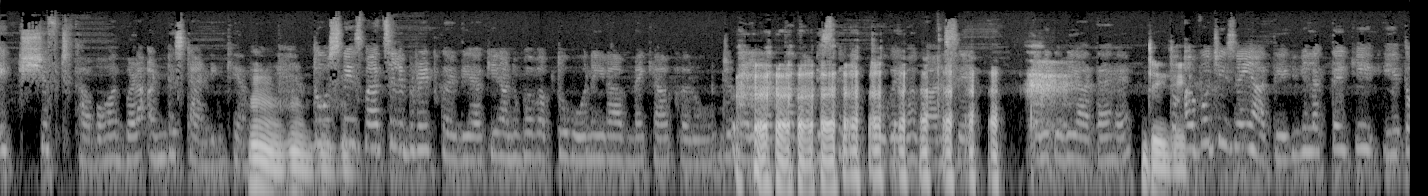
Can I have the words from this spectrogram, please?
एक शिफ्ट था बहुत बड़ा अंडरस्टैंडिंग के अंदर हम्म हम्म तो हम्म, उसने इस बात से लिबरेट कर दिया कि अनुभव अब तो हो नहीं रहा अब मैं क्या करूँ? जो हो गए भगवान से। कभी कभी आता है। जी तो जी। अब वो चीज़ नहीं आती है क्योंकि लगता है कि ये तो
